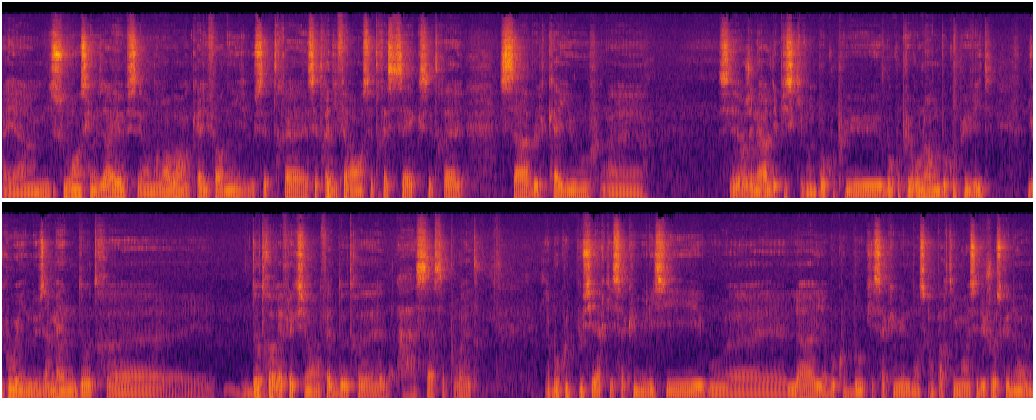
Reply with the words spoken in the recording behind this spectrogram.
Et, euh, souvent, ce qui nous arrive, c'est on en envoie en Californie où c'est très, c'est très différent, c'est très sec, c'est très sable, cailloux. Euh, c'est en général des pistes qui vont beaucoup plus, beaucoup plus roulantes, beaucoup plus vite. Du coup, ils nous amènent d'autres, euh, d'autres réflexions en fait, d'autres. ah, ça, ça pourrait être il y a beaucoup de poussière qui s'accumule ici, ou euh, là, il y a beaucoup de boue qui s'accumule dans ce compartiment, et c'est des choses que nous,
